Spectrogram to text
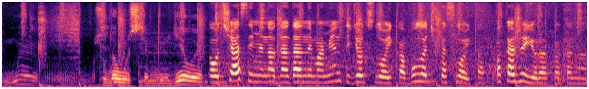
мы э, с удовольствием ее делаем. Вот сейчас именно на данный момент идет слойка, булочка слойка. Покажи, Юра, как она.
